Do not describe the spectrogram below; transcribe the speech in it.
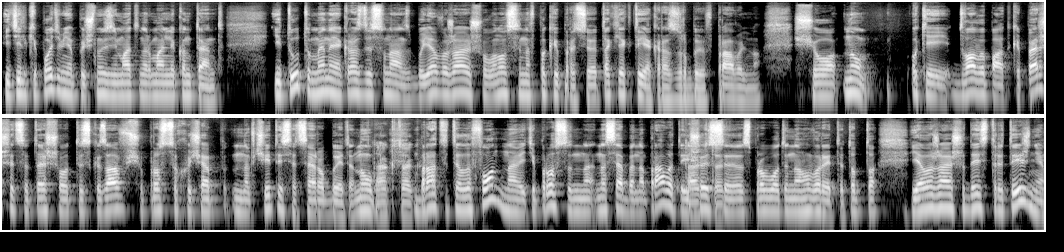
і тільки потім я почну знімати нормальний контент. І тут у мене якраз дисонанс, бо я вважаю, що воно все навпаки працює, так як ти якраз зробив правильно. Що ну Окей, два випадки. Перший це те, що ти сказав, що просто хоча б навчитися це робити. Ну, так, так. брати телефон навіть і просто на, на себе направити так, і щось так. Е, спробувати наговорити. Тобто, я вважаю, що десь три тижні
